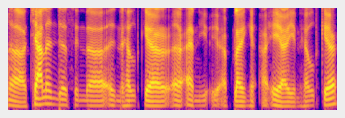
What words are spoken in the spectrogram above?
uh, challenges in the in healthcare uh, and applying AI in healthcare.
